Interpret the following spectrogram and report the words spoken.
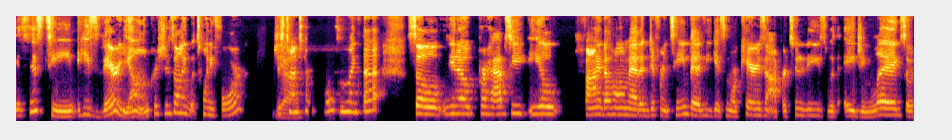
is his team. He's very young. Christian's only what 24, just yeah. turned 24, something like that. So you know, perhaps he he'll find a home at a different team that he gets more carries and opportunities with aging legs or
